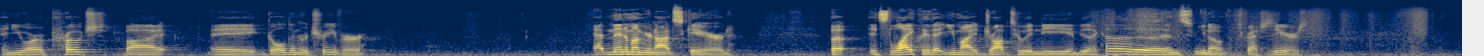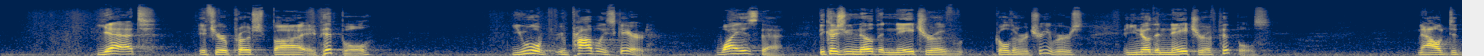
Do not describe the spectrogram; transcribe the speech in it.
and you are approached by a golden retriever, at minimum you're not scared, but it's likely that you might drop to a knee and be like, uh, and you know, scratch his ears. Yet, if you're approached by a pit bull, you will, you're probably scared. Why is that? Because you know the nature of golden retrievers and you know the nature of pit bulls. Now, did,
